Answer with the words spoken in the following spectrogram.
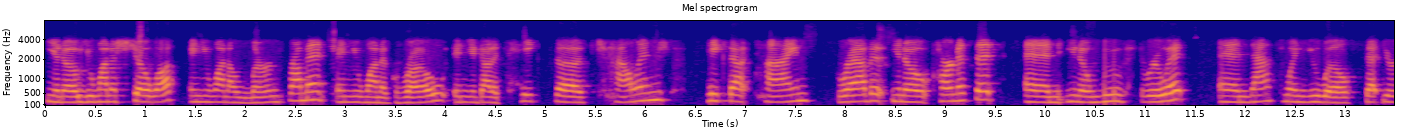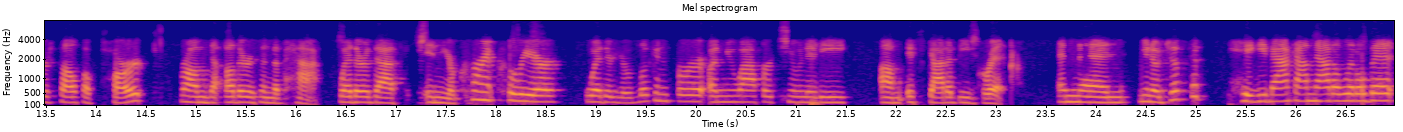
You know, you want to show up and you want to learn from it and you want to grow and you got to take the challenge, take that time, grab it, you know, harness it and, you know, move through it. And that's when you will set yourself apart from the others in the pack, whether that's in your current career, whether you're looking for a new opportunity, um, it's got to be grit. And then, you know, just to piggyback on that a little bit,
